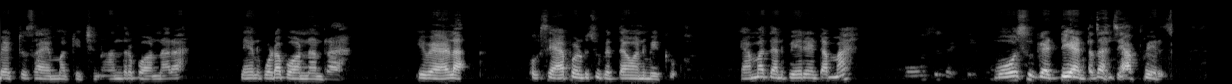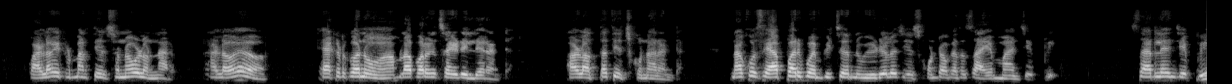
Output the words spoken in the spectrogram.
బ్యాక్ టు సాయమ్మ కిచెన్ అందరూ బాగున్నారా? నేను కూడా బాగున్నాను రా ఈవేళ ఒక చేప వండి చూపిద్దామని మీకు. ఏమ్మా దాని పేరేంటమ్మా? మోసు గడ్డి అంట దాని చేప పేరు. వాళ్ళు ఇక్కడ మనకు తెలుసున్న వాళ్ళు ఉన్నారు. వాళ్ళు ఎక్కడికోను అమలాపురం సైడ్ వెళ్ళారంట. వాళ్ళు అత్త తెచ్చుకున్నారంట. నాకు ఓ చేప పంపించారు నువ్వు వీడియోలో చేసుకుంటావు కదా సాయమ్మ అని చెప్పి. సర్లే అని చెప్పి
